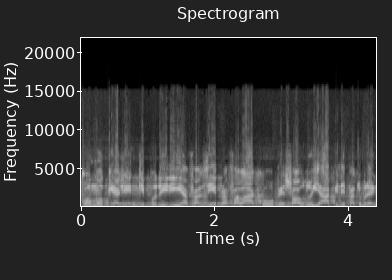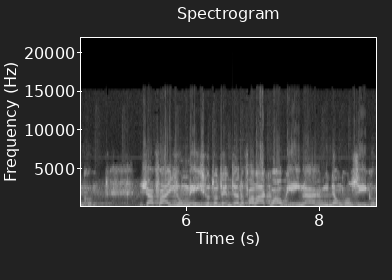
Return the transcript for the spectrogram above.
Como que a gente poderia fazer para falar com o pessoal do IAP de Pato Branco? Já faz um mês que eu estou tentando falar com alguém lá e não consigo.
